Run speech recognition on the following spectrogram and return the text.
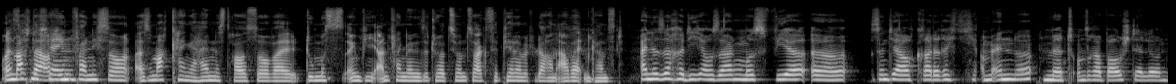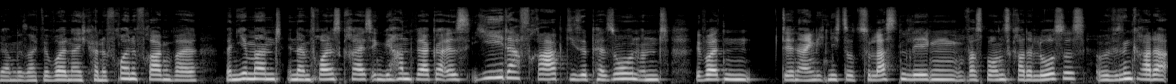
Und Lass mach da auf jeden Fall nicht so, also mach kein Geheimnis draus so, weil du musst irgendwie anfangen, deine Situation zu akzeptieren, damit du daran arbeiten kannst. Eine Sache, die ich auch sagen muss, wir äh, sind ja auch gerade richtig am Ende mit unserer Baustelle und wir haben gesagt, wir wollen eigentlich keine Freunde fragen, weil wenn jemand in deinem Freundeskreis irgendwie Handwerker ist, jeder fragt diese Person und wir wollten den eigentlich nicht so zu Lasten legen, was bei uns gerade los ist. Aber wir sind gerade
